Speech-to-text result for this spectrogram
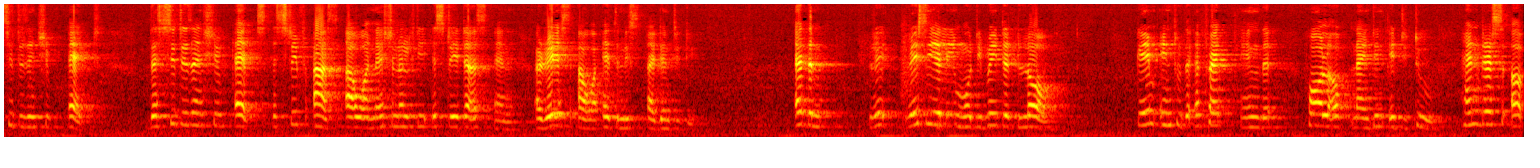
Citizenship Act. The Citizenship Act stripped us our nationality status and erased our ethnic identity. The racially motivated law came into the effect in the fall of 1982, hundreds of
